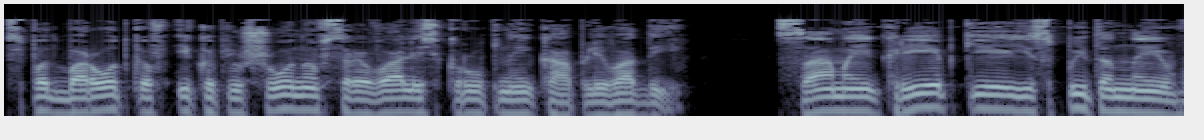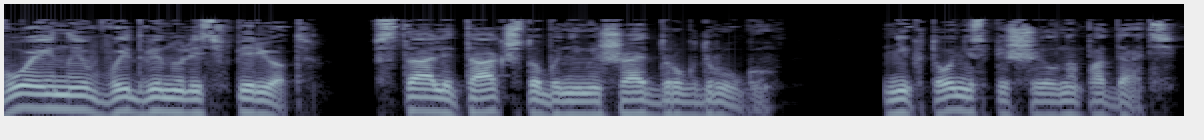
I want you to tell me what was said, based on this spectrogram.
С подбородков и капюшонов срывались крупные капли воды. Самые крепкие, испытанные воины выдвинулись вперед. Встали так, чтобы не мешать друг другу. Никто не спешил нападать.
